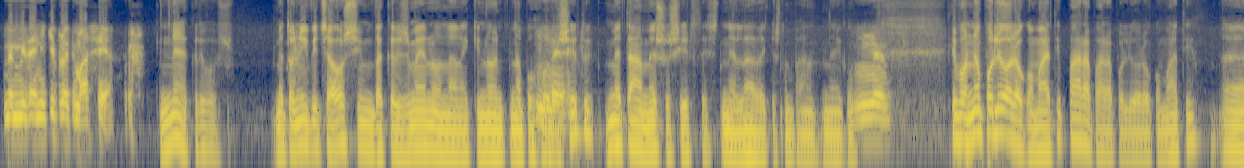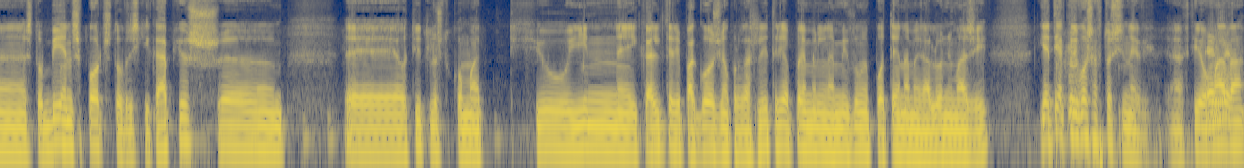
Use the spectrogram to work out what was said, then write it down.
με μηδενική προετοιμασία. Ναι, ακριβώς. Με τον Ήβιτσα Όσιμ δακρυσμένο να ανακοινώνει την αποχώρησή Ναι. του. Μετά αμέσως ήρθε στην Ελλάδα και στον Παναθηναϊκό. ναι. Λοιπόν, είναι πολύ ωραίο κομμάτι, πάρα πάρα πολύ ωραίο κομμάτι. Ε, στο BN Sports το βρίσκει κάποιος. Ε, ε, ο τίτλος του κομματιού είναι η καλύτερη παγκόσμια πρωταθλήτρια που έμελε να μην δούμε ποτέ να μεγαλώνει μαζί. Γιατί ακριβώς αυτό συνέβη. Αυτή η Ε, ομάδα ναι.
